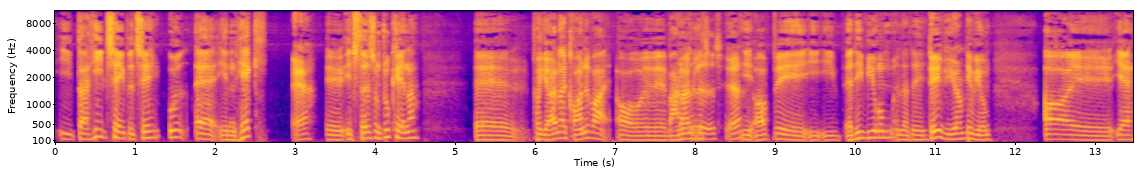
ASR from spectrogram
i, der er helt tapet til, ud af en hæk, ja. øh, et sted, som du kender, øh, på hjørnet af Grønnevej og øh, Vangeledet. Ja. I, op ved, i, i, er det i Virum? Eller det? Det er Virum. Det er Virum. Og øh, ja,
